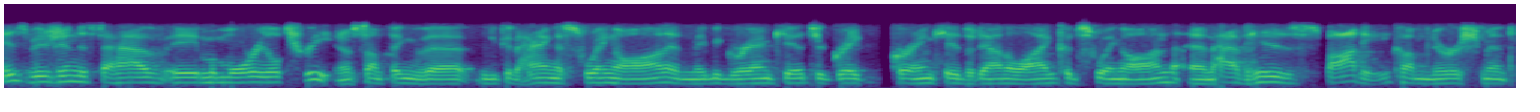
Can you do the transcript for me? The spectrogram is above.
His vision is to have a memorial tree, you know, something that you could hang a swing on, and maybe grandkids or great grandkids down the line could swing on, and have his body come nourishment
